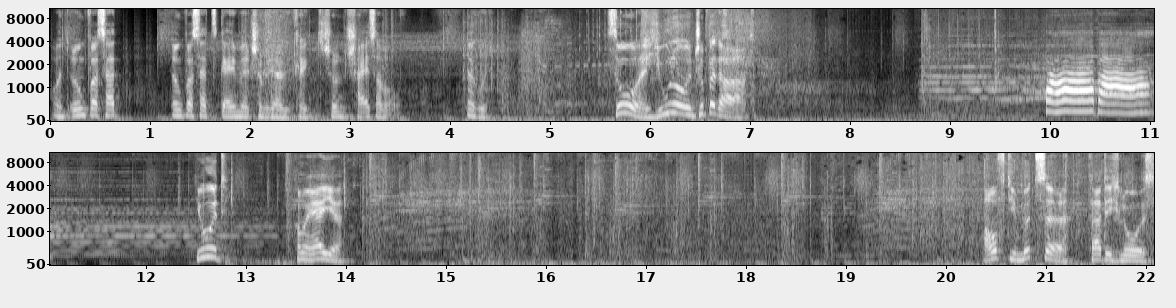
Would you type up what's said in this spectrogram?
Und irgendwas hat irgendwas hat Skymelt schon wieder gekriegt. Schon scheiße aber auch. Na gut. So, Juno und Jupiter. Baba. Gut. Komm mal her hier. Auf die Mütze. Fertig, los.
